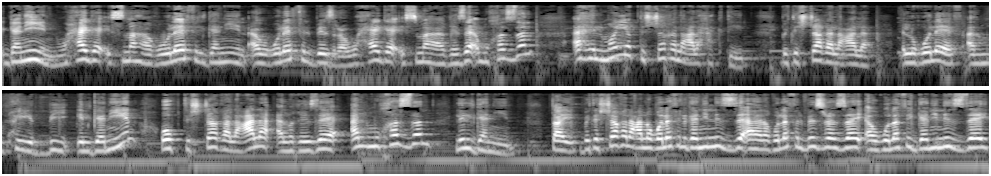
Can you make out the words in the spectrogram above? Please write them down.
جنين وحاجة اسمها غلاف الجنين أو غلاف البذرة وحاجة اسمها غذاء مخزن أهي المية بتشتغل على حاجتين بتشتغل على الغلاف المحيط بالجنين وبتشتغل على الغذاء المخزن للجنين. طيب بتشتغل على غلاف الجنين إزاي؟ على غلاف البذرة إزاي؟ أو غلاف الجنين إزاي؟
